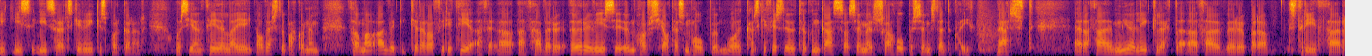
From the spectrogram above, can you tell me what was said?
rík, ís, ísraelskir ríkisborgarar og síðan þriðalagi á vestubakkunum, þá má alveg gera ráð fyrir því að, að, að það veru öruvísi umhorfs hjá þessum hópum. Og kannski fyrst ef við tökum Gaza sem er svo hópur sem stendur hvað í verst er að það er mjög líklegt að það verður bara stríð þar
